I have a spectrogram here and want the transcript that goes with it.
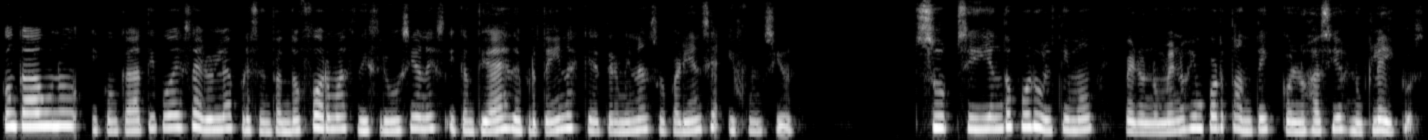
con cada uno y con cada tipo de célula presentando formas, distribuciones y cantidades de proteínas que determinan su apariencia y función. Subsiguiendo por último, pero no menos importante, con los ácidos nucleicos,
